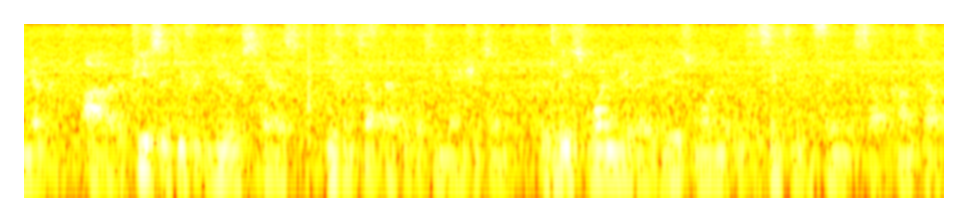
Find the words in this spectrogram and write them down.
remember. Uh, PISA different years has different self-efficacy measures, and at least one year they used one that was essentially the same as self-concept,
